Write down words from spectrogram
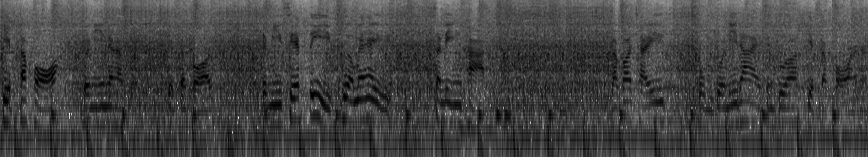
เก็บตะขอตัวนี้นะครับ เก็บตะขอจะมีเซฟตี้เพื่อไม่ให้สลิงขาด แล้วก็ใช้ปุ่มตัวนี้ได้เป็นตัวเก็บตะขอนะครับ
